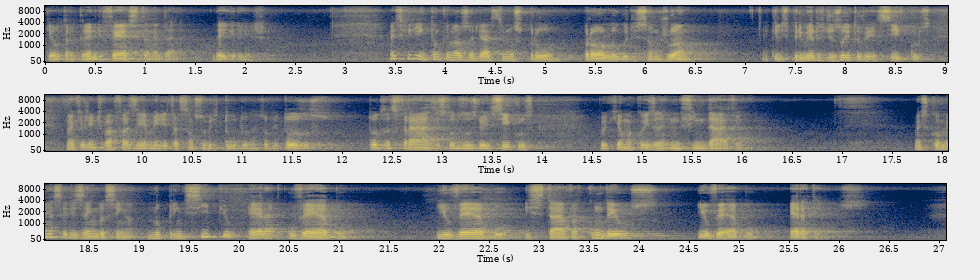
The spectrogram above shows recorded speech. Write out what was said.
que é outra grande festa né, da, da igreja. Mas queria então que nós olhássemos para o prólogo de São João, aqueles primeiros 18 versículos. Não é que a gente vá fazer a meditação sobre tudo, né? sobre todos, todas as frases, todos os versículos, porque é uma coisa infindável. Mas começa dizendo assim: no princípio era o Verbo, e o Verbo estava com Deus, e o Verbo era Deus.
